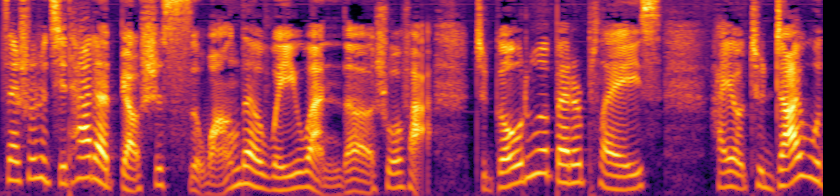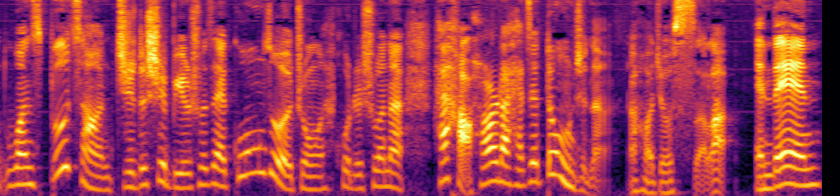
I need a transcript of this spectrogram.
再说说其他的表示死亡的委婉的说法，to go to a better place，还有 to die with one's boots on，指的是比如说在工作中，或者说呢还好好的还在动着呢，然后就死了。And then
